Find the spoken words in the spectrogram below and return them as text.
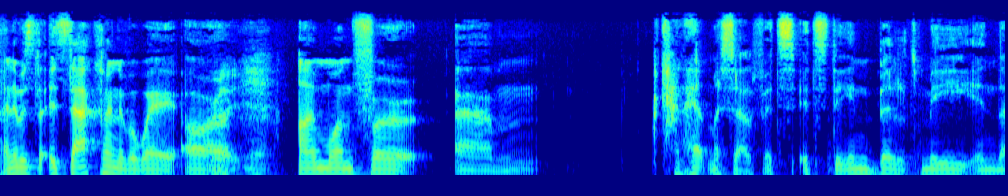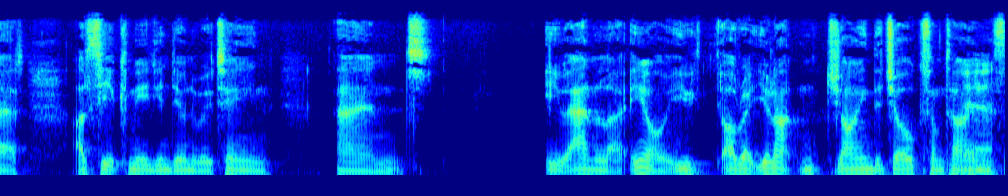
And it was it's that kind of a way. Or Right, yeah. I'm one for. Um, I can't help myself. It's it's the inbuilt me in that I'll see a comedian doing a routine and you analyze. You know, you all right. You're not enjoying the joke sometimes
